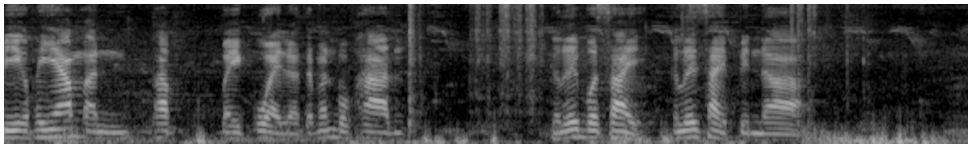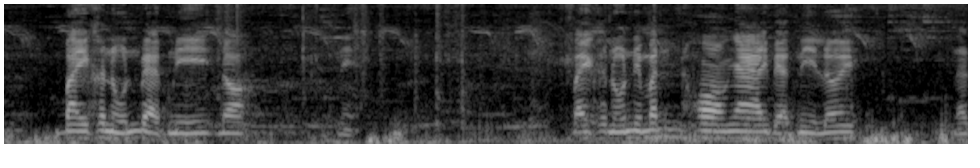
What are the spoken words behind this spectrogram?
มีกับพยายามอันพับใบกล้วยแหละแต่มันบ่ผ่าน ก็เลยบ่ใส่ก็เลยใส่เป็นอ่าใบขนุนแบบนี้เนาะนี่ใบขนุนเนี่ยมันห่อง่ายแบบนี้เลยนะ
